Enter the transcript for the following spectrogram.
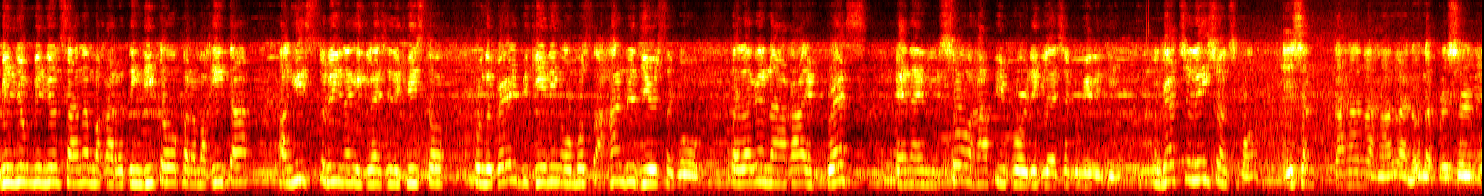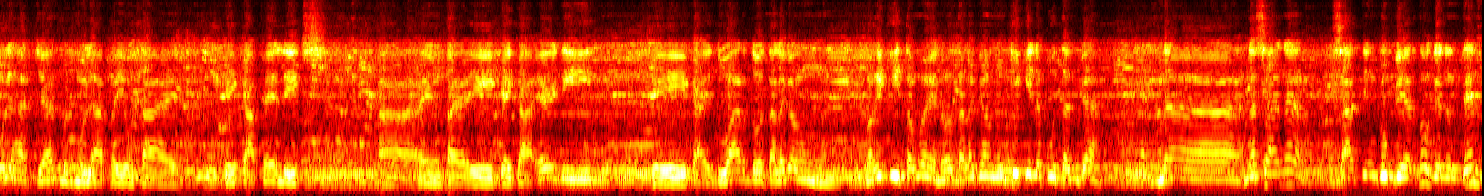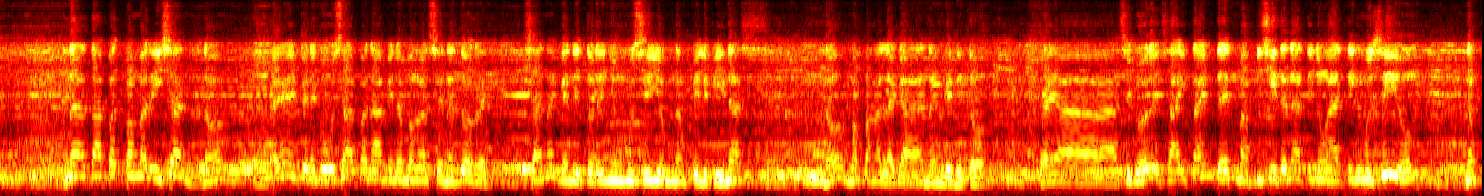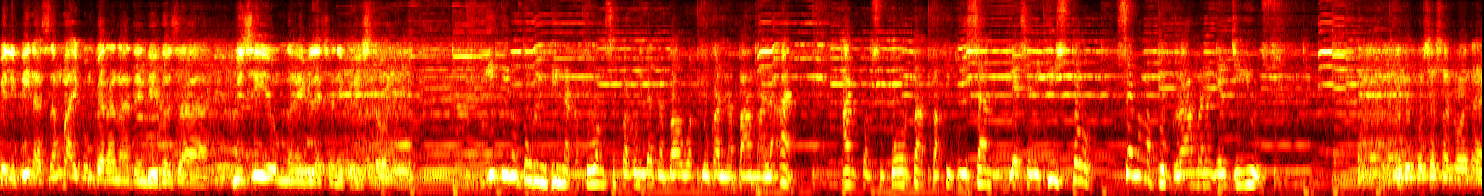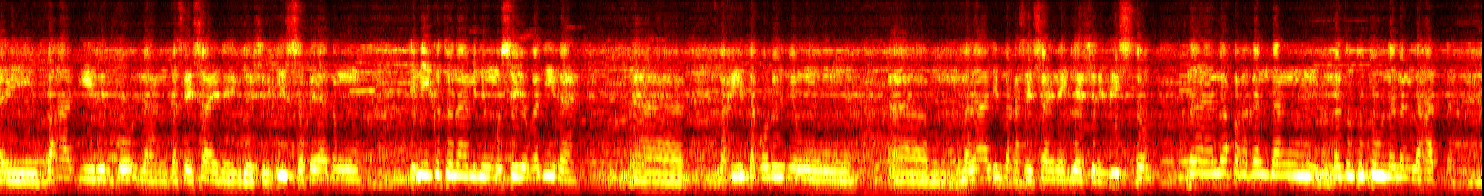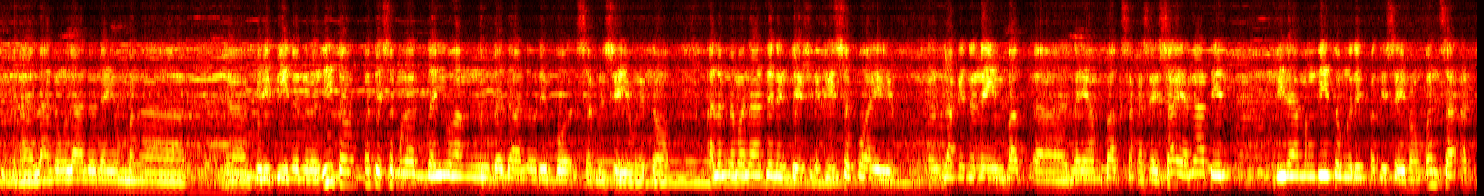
Milyon-milyon sana makarating dito para makita ang history ng Iglesia ni Cristo from the very beginning almost 100 years ago. Talagang nakaka-impress and I'm so happy for the Iglesia community. Congratulations po. isang kahanga-hanga no na preserve mo lahat yan magmula pa yung kay kay Ka Felix yung kay kay Ka Ernie kay Ka Eduardo talagang makikita mo eh no? Talagang kikilabutan ka na na sana sa ating gobyerno ganun din na dapat pamarisan no? Kaya yung pinag-uusapan namin ng mga senador eh. Sana ganito rin yung museum ng Pilipinas no? Mapangalagaan ng ganito. Kaya siguro sa high time din, mabisita natin yung ating museum ng Pilipinas nang maikumpara natin dito sa Museum ng Iglesia ni Cristo. Itinuturing din nakatuwang sa pagunlad ng bawat lokal na pamahalaan ang pagsuporta at pakikiisa ng Iglesia ni Cristo sa mga programa ng LGUs. Kami po sa San Juan ay bahagi rin po ng kasaysayan ng Iglesia ni Cristo. Kaya nung inikot namin yung museo kanina, ah, nakita ko rin yung um, malalim na kasaysayan ng Iglesia ni Cristo na napakagandang natututunan ng lahat. Ah, lalong-lalo na yung mga ah, Pilipino na nandito, pati sa mga dayuhang dadalo rin po sa museong ito. Alam naman natin ang Iglesia ni Cristo po ay ang laki na naimbag, ah, naiambag sa kasaysayan natin, hindi lamang dito ngunit pati sa ibang bansa at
